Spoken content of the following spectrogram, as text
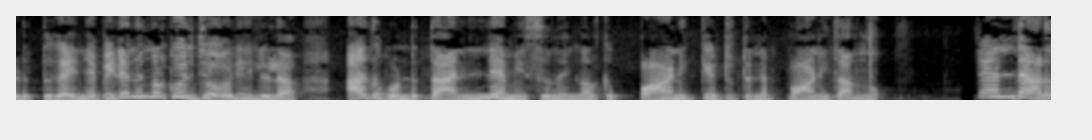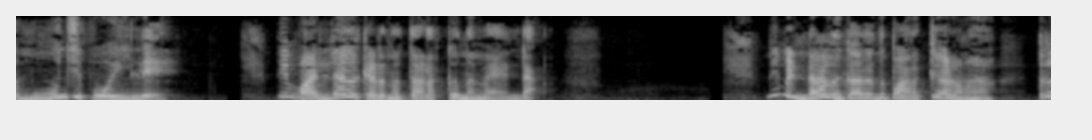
എടുത്തു കഴിഞ്ഞ പിന്നെ നിങ്ങൾക്ക് ഒരു ജോലിയില്ലല്ലോ. അതുകൊണ്ട് തന്നെ മിസ് നിങ്ങൾക്ക് പണിക്കിട്ടിട്ട് പണി തന്നു. രണ്ടാളും മൂഞ്ചി പോയില്ലേ? നീ വല്ലാതെ കിടന്ന് തളക്കൊന്നും വേണ്ട. നീ മിണ്ടാ നിൽക്കാതെ ഒന്ന് എത്ര ഇത്ര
